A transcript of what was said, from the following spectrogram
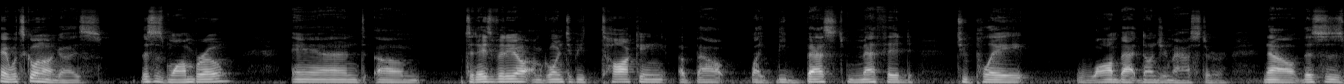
Hey, what's going on, guys? This is Wombro, and um, today's video I'm going to be talking about like the best method to play Wombat Dungeon Master. Now, this is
